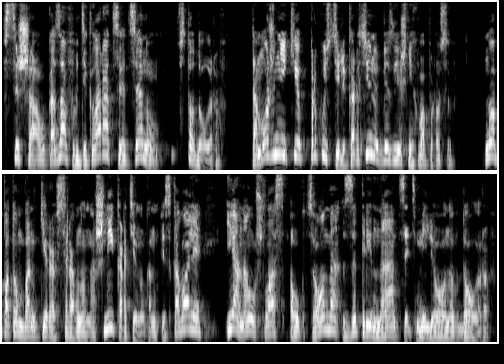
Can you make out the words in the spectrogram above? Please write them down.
в США, указав в декларации цену в 100 долларов. Таможенники пропустили картину без лишних вопросов. Ну а потом банкира все равно нашли, картину конфисковали, и она ушла с аукциона за 13 миллионов долларов.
